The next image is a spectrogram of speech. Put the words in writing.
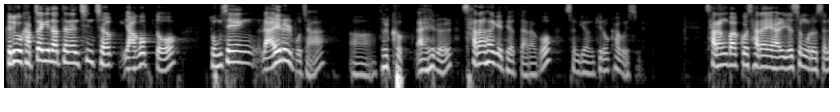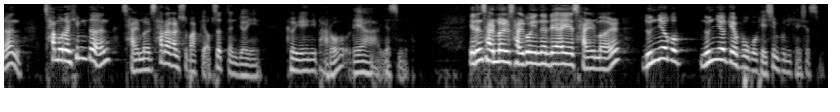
그리고 갑자기 나타난 친척 야곱도 동생 라헬을 보자 어, 덜컥 라헬을 사랑하게 되었다라고 성경 기록하고 있습니다. 사랑받고 살아야 할 여성으로서는 참으로 힘든 삶을 살아갈 수밖에 없었던 여인, 그 여인이 바로 레아였습니다. 이런 삶을 살고 있는 레아의 삶을 눈여겨, 눈여겨보고 계신 분이 계셨습니다.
